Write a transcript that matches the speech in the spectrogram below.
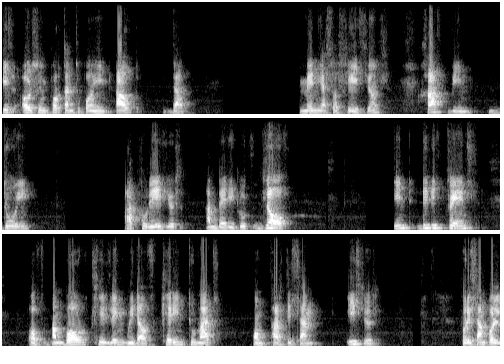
It's also important to point out that many associations have been doing a courageous and very good job in the defense of unborn children without caring too much on partisan issues. For example,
